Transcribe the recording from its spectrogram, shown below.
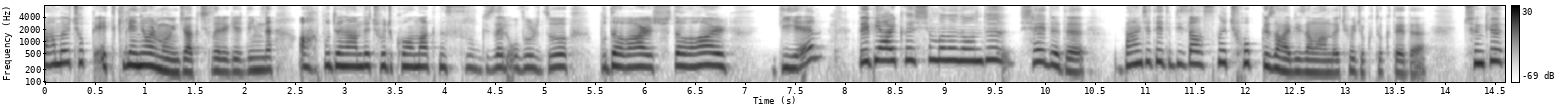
ben böyle çok etkileniyorum oyuncakçılara girdiğimde. Ah bu dönemde çocuk olmak nasıl güzel olurdu. Bu da var, şu da var diye. Ve bir arkadaşım bana döndü şey dedi. Bence dedi biz aslında çok güzel bir zamanda çocuktuk dedi. Çünkü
